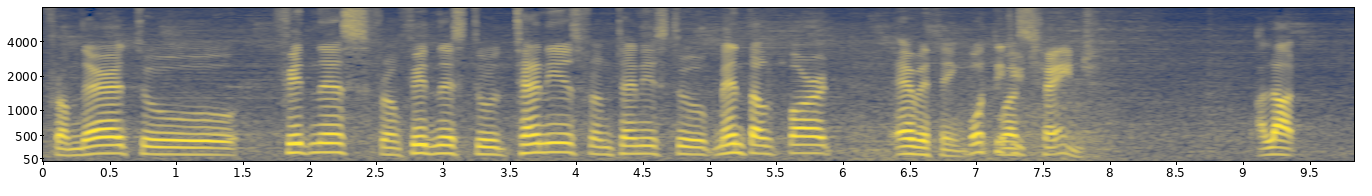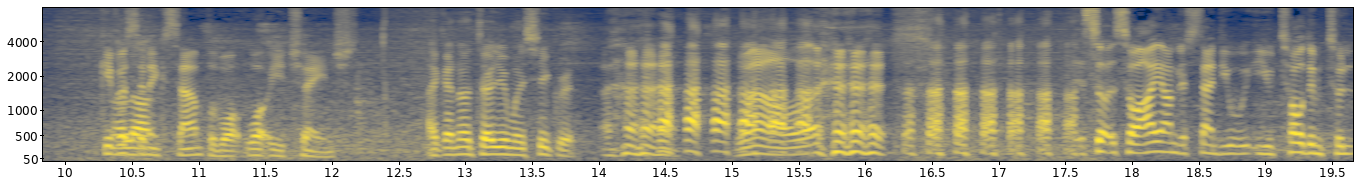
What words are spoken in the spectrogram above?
from there to fitness, from fitness to tennis, from tennis to mental part, everything. What did you change? A lot. Give A us lot. an example. What what you changed? I cannot tell you my secret. well, so so I understand you you told him to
